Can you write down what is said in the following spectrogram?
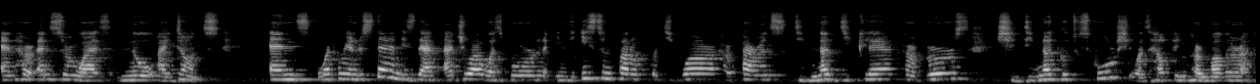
And her answer was, No, I don't. And what we understand is that Adjoa was born in the eastern part of Cote d'Ivoire. Her parents did not declare her birth. She did not go to school. She was helping her mother at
